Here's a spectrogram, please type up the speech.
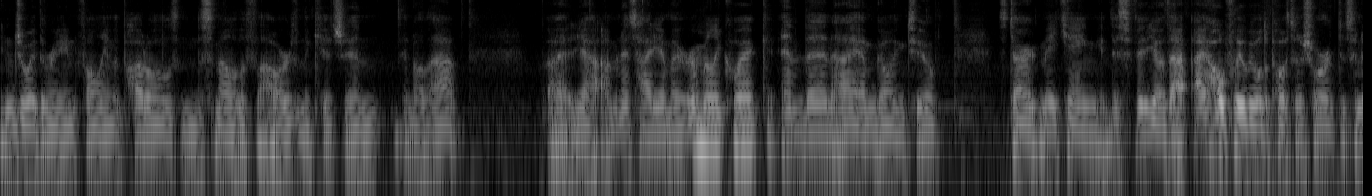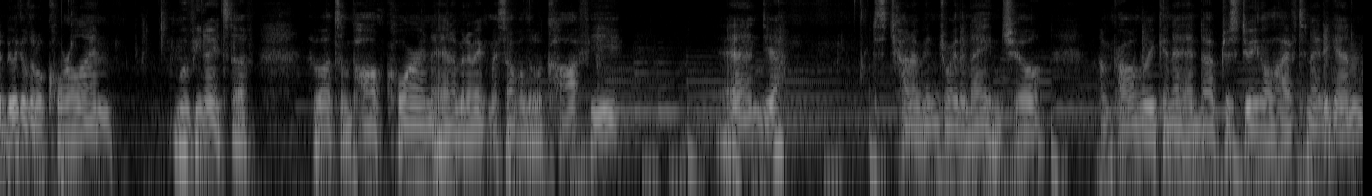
enjoy the rain falling in the puddles and the smell of the flowers in the kitchen and all that. But yeah, I'm gonna tidy up my room really quick and then I am going to start making this video that I hopefully will be able to post a short. It's gonna be like a little Coraline movie night stuff. I bought some popcorn and I'm gonna make myself a little coffee and yeah, just kind of enjoy the night and chill. I'm probably gonna end up just doing a live tonight again.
